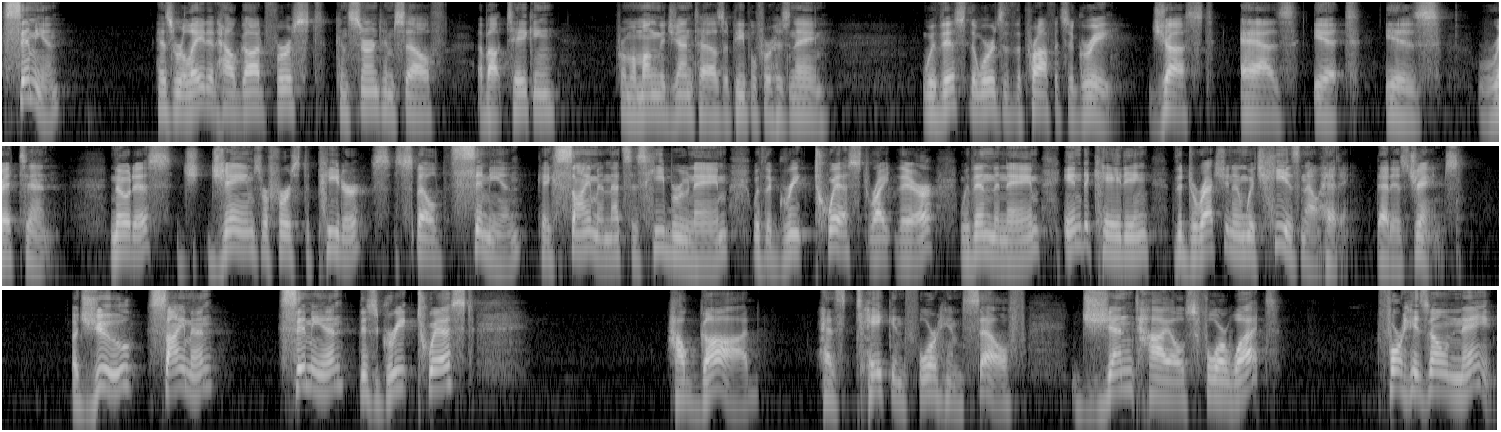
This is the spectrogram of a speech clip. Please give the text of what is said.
Simeon has related how God first concerned himself about taking from among the Gentiles a people for his name. With this, the words of the prophets agree, just as it is written. Notice James refers to Peter, spelled Simeon. Okay, Simon, that's his Hebrew name, with a Greek twist right there within the name, indicating the direction in which he is now heading. That is James. A Jew, Simon, Simeon, this Greek twist, how God has taken for himself Gentiles for what? For his own name.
